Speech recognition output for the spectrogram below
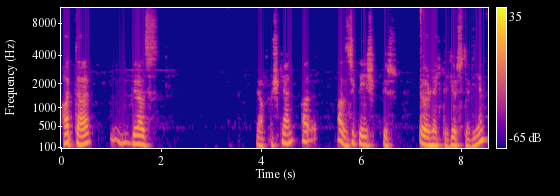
hatta biraz yapmışken azıcık değişik bir örnek de göstereyim.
